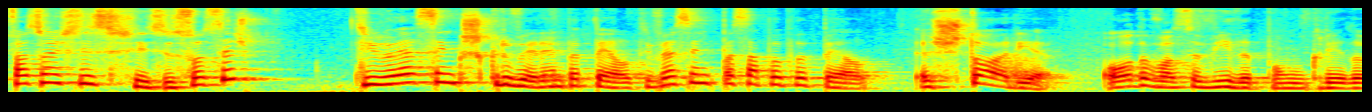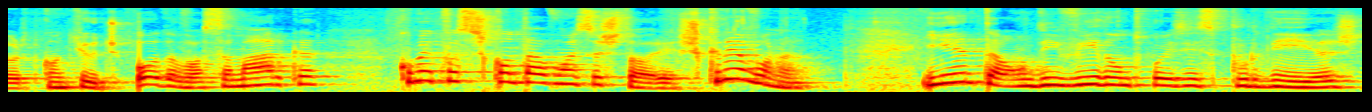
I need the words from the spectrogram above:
façam este exercício, se vocês tivessem que escrever em papel, tivessem que passar para papel a história ou da vossa vida para um criador de conteúdos ou da vossa marca, como é que vocês contavam essa história? Escrevam-na. E então dividam depois isso por dias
